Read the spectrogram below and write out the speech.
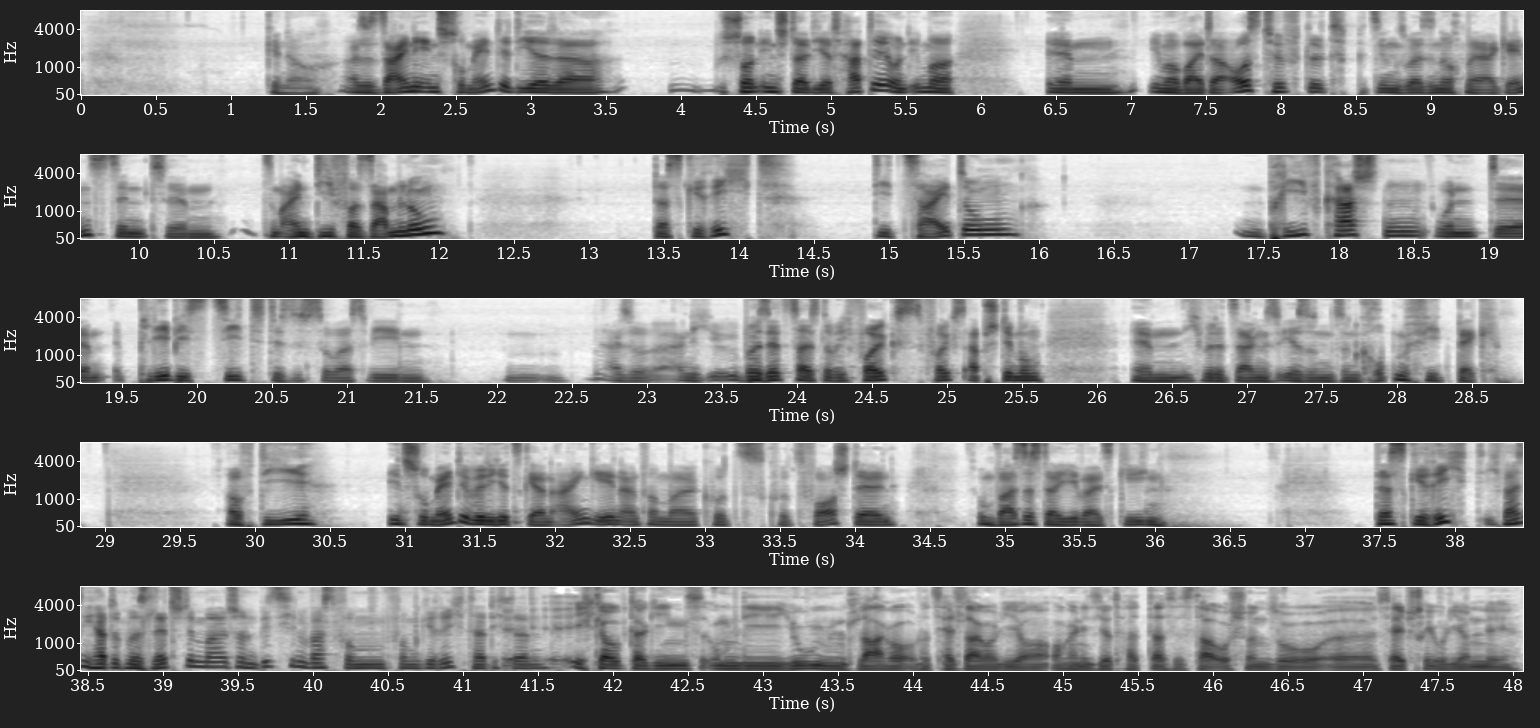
Genau. Also seine Instrumente, die er da schon installiert hatte und immer, ähm, immer weiter austüftelt, beziehungsweise nochmal ergänzt, sind ähm, zum einen die Versammlung, das Gericht, die Zeitung, ein Briefkasten und äh, Plebiszit. Das ist sowas wie ein, also eigentlich übersetzt heißt, glaube ich, Volks, Volksabstimmung. Ähm, ich würde sagen, das ist eher so ein, so ein Gruppenfeedback. Auf die Instrumente würde ich jetzt gerne eingehen, einfach mal kurz, kurz vorstellen, um was es da jeweils ging. Das Gericht, ich weiß nicht, hatte man das letzte Mal schon ein bisschen was vom, vom Gericht? Hatte ich dann. Äh, ich glaube, da ging es um die Jugendlager oder Zeltlager, die er organisiert hat, dass es da auch schon so äh, selbstregulierende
